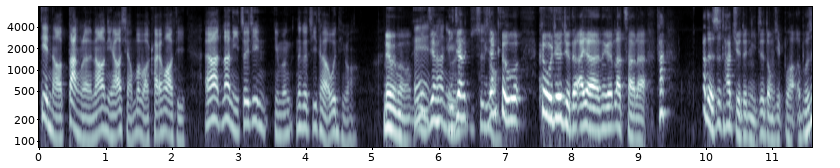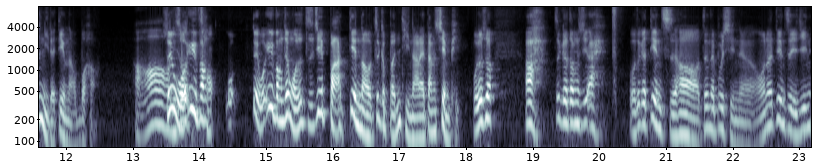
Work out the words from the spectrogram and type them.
电脑当了，然后你还要想办法开话题。哎呀，那你最近你们那个机台有问题吗？没有没有，欸、你这样你，你这样你这样客户客户就会觉得哎呀那个落差了。他或者是他觉得你这东西不好，而不是你的电脑不好。哦，所以我预防我对我预防针我是直接把电脑这个本体拿来当现品，我就说啊这个东西哎。我这个电池哈真的不行了，我那电池已经，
